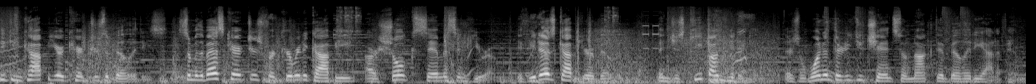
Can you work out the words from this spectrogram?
He can copy your character's abilities. Some of the best characters for Kirby to copy are Shulk, Samus, and Hero. If he does copy your ability, then just keep on hitting him. There's a 1 in 32 chance you'll knock the ability out of him.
